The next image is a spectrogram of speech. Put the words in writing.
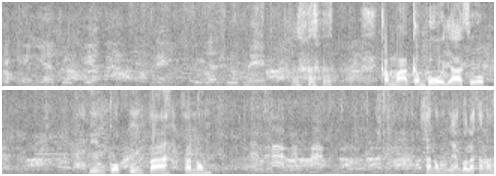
ไอ้เกี่ยงเนี้ยสูบเกี่ยงนี่ สูบเนี้ยสูบนี่คำหมากคำพูยาสูบปิ่งกบปิ่งปลาขนมไอ้ข้าวไอ้ข้าวขนมอิหยังก็ละขนม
